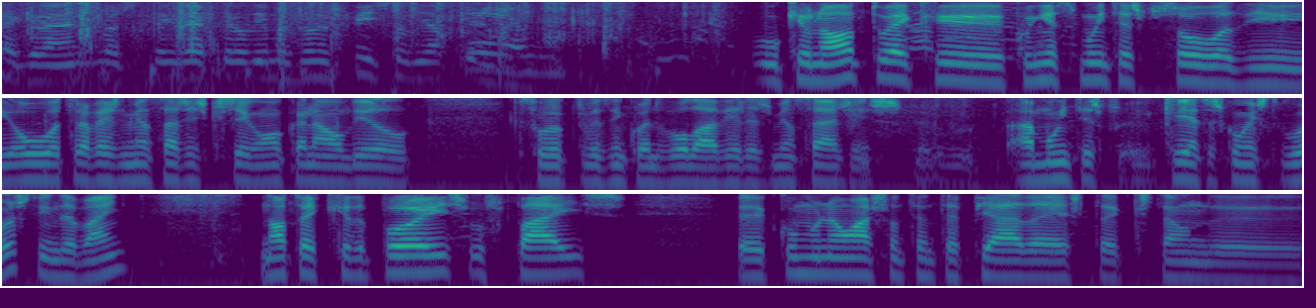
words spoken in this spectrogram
É grande, mas tem, deve ter ali umas zonas fixas ali à frente. O que eu noto é que conheço muitas pessoas e, ou através de mensagens que chegam ao canal dele, que sou eu que de vez em quando vou lá ver as mensagens. Há muitas crianças com este gosto, ainda bem. Noto é que depois os pais, eh, como não acham tanta piada esta questão de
